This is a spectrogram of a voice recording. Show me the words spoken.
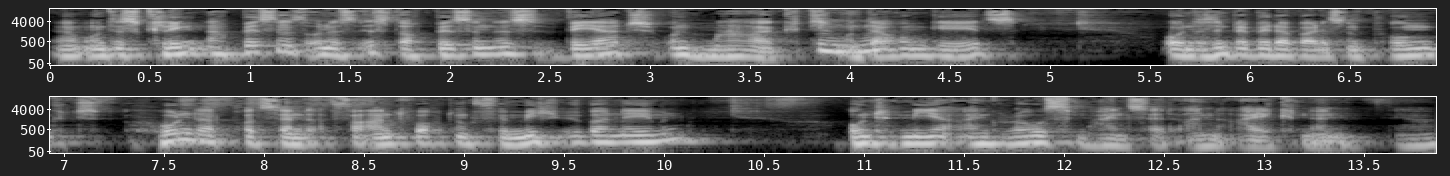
Ja. und es klingt nach Business und es ist auch Business, Wert und Markt. Mhm. Und darum geht's. Und da sind wir wieder bei diesem Punkt, 100% Verantwortung für mich übernehmen und mir ein Growth Mindset aneignen. Ja.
